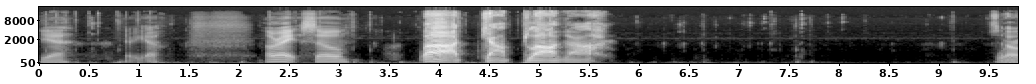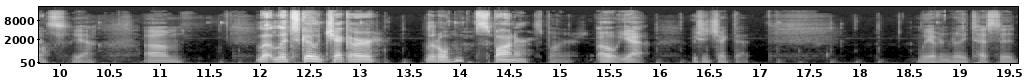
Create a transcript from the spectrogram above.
Yeah, there we go. All right, so Ah, ja, blaga. So, words. Yeah. Um, let, let's go check our little spawner. spawners. Oh yeah, we should check that. We haven't really tested.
